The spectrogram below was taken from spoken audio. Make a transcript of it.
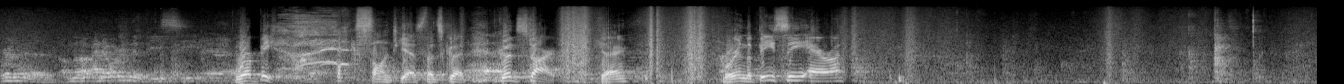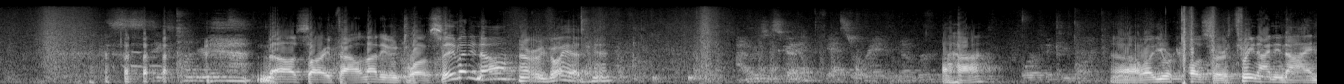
We're in the, I'm I know we're in the BC era. We're B. Excellent. Yes, that's good. Good start. Okay. We're in the BC era. No, sorry, pal. Not even close. Anybody know? Right, Go ahead. Yeah. I was just gonna guess a random number, Uh huh. four fifty-one. Uh, well, you were closer. 399.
